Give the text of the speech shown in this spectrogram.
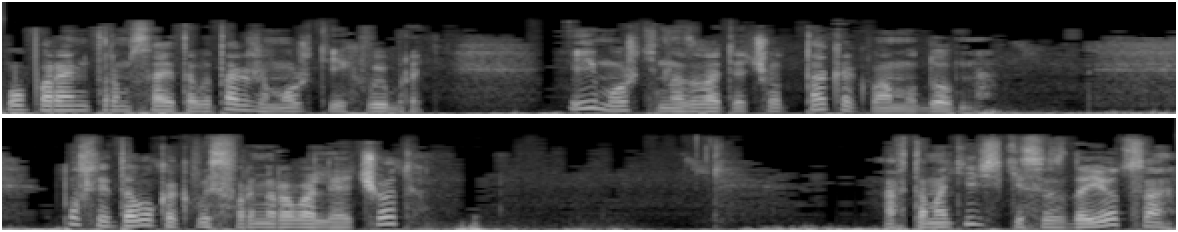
по параметрам сайта, вы также можете их выбрать. И можете назвать отчет так, как вам удобно. После того, как вы сформировали отчет, автоматически создается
